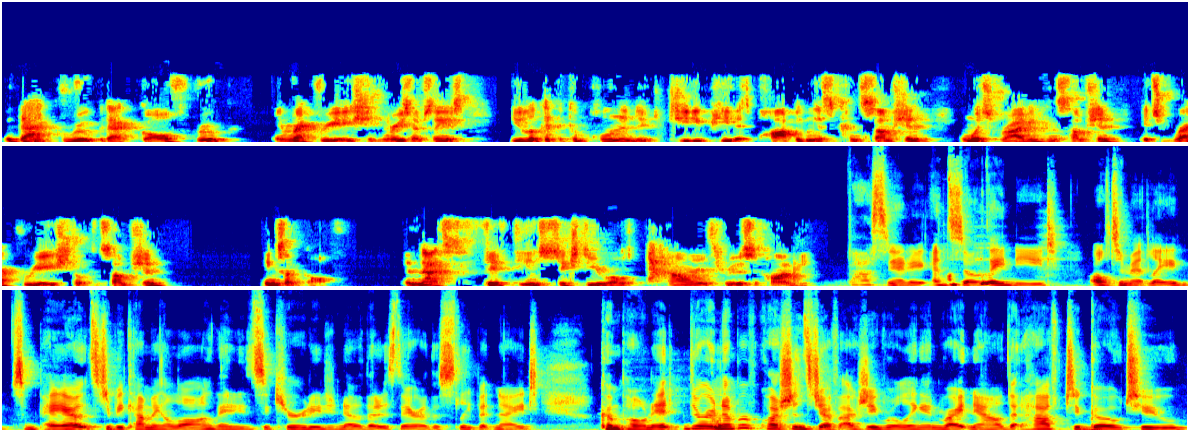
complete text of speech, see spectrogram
But that group, that golf group and recreation, the reason I'm saying is you look at the component of GDP that's popping this consumption and what's driving consumption, it's recreational consumption, things like golf. And that's 50 and 60 year olds powering through this economy. Fascinating. And so they need ultimately some payouts to be coming along. They need security to know that it's there, the sleep at night component. There are a number of questions, Jeff, actually rolling in right now that have to go to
